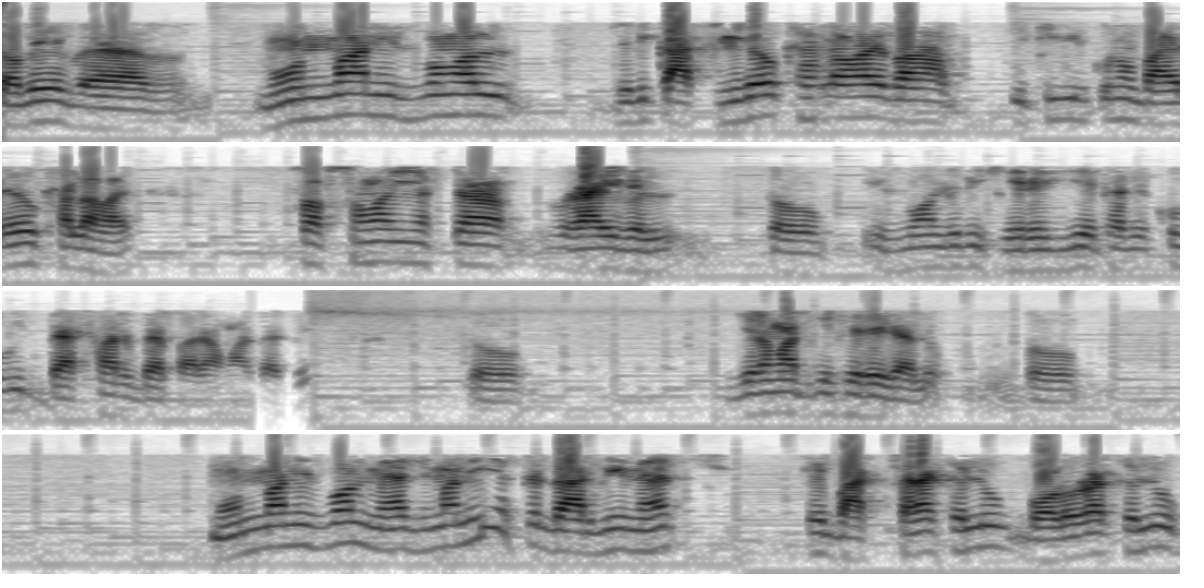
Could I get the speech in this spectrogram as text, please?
তবে মনমান ইসবল যদি কাশ্মীরেও খেলা হয় বা পৃথিবীর কোনো বাইরেও খেলা হয় সবসময় একটা রাইভেল তো ইসবল যদি হেরে গিয়ে থাকে, খুবই ব্যথার ব্যাপার আমার কাছে। তো যেরকম আজকে হেরে গেল, তো মনমান ইসবল ম্যাচ মানেই একটা ডার্বি ম্যাচ সে বাচ্চারা খেলুক, বড়রা খেলুক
